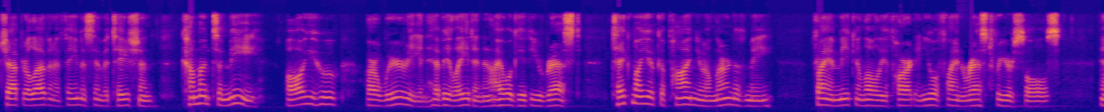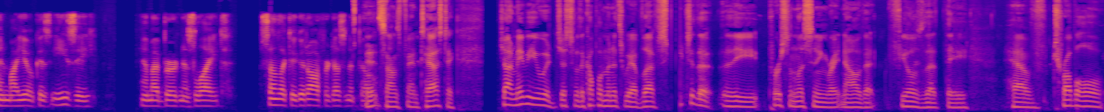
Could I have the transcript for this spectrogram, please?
chapter 11, a famous invitation Come unto me, all you who are weary and heavy laden, and I will give you rest. Take my yoke upon you and learn of me, for I am meek and lowly of heart, and you will find rest for your souls. And my yoke is easy, and my burden is light. Sounds like a good offer, doesn't it, Bill? It sounds fantastic. John, maybe you would just for the couple of minutes we have left, speak to the the person listening right now that feels that they have trouble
